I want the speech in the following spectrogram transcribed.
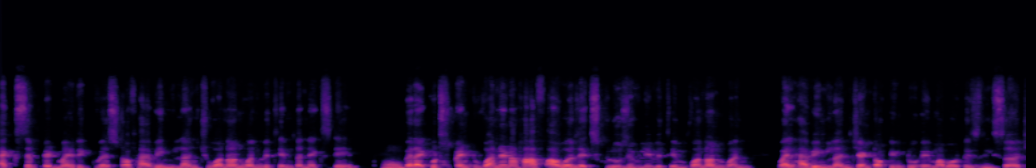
accepted my request of having lunch one on one with him the next day, oh. where I could spend one and a half hours exclusively with him one on one while having lunch and talking to him about his research,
